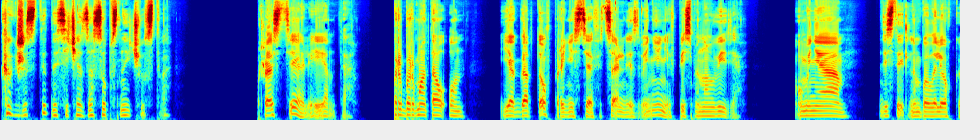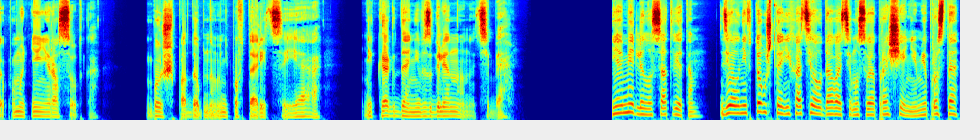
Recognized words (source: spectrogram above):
Как же стыдно сейчас за собственные чувства. «Прости, Алиента», — пробормотал он. «Я готов принести официальные извинения в письменном виде. У меня действительно было легкое помутнение рассудка. Больше подобного не повторится. Я никогда не взгляну на тебя». Я медлила с ответом. Дело не в том, что я не хотела давать ему свое прощение. Мне просто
